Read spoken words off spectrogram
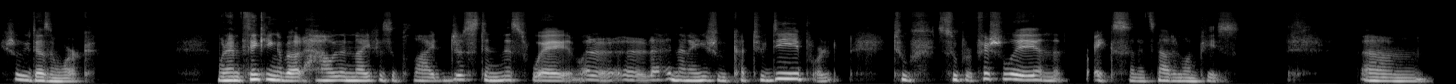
usually doesn't work. When I'm thinking about how the knife is applied just in this way, and then I usually cut too deep or too superficially, and it breaks, and it's not in one piece. Um,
